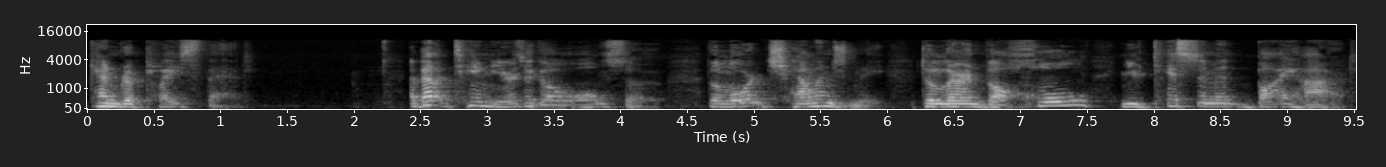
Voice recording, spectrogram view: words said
can replace that. About 10 years ago, also, the Lord challenged me to learn the whole New Testament by heart.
